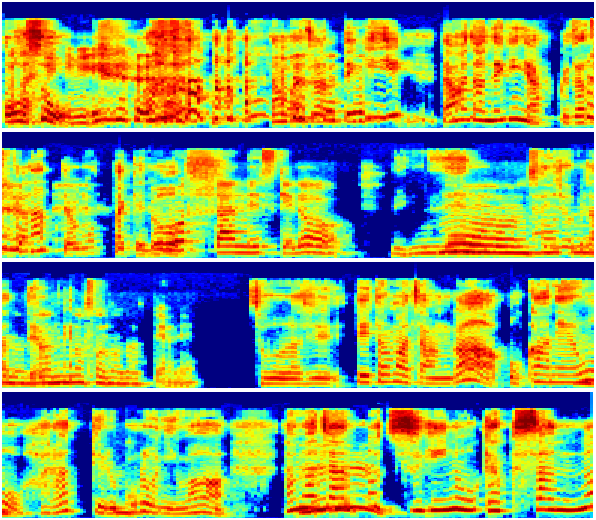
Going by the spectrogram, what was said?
的に たまちゃん的に、たまちゃん的には複雑かなって思ったけ思ど、ったんですけど、全も然う大丈夫だったよね。何のそのだったよね。そうだし、で、たまちゃんがお金を払ってる頃には、たまちゃんの次のお客さんの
